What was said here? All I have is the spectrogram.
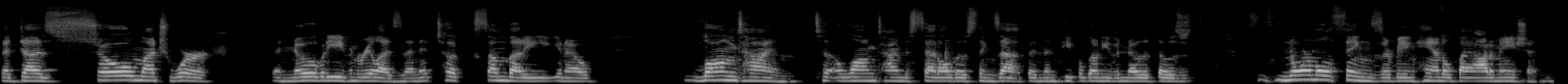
that does so much work that nobody even realizes. And it took somebody you know long time to a long time to set all those things up and then people don't even know that those normal things are being handled by automation.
